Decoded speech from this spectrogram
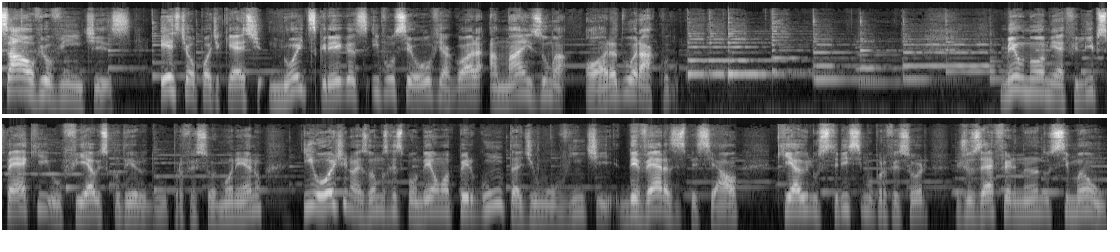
Salve ouvintes! Este é o podcast Noites Gregas e você ouve agora a mais uma Hora do Oráculo. Meu nome é Felipe Speck, o fiel escudeiro do professor Moreno, e hoje nós vamos responder a uma pergunta de um ouvinte deveras especial, que é o ilustríssimo professor José Fernando Simão,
